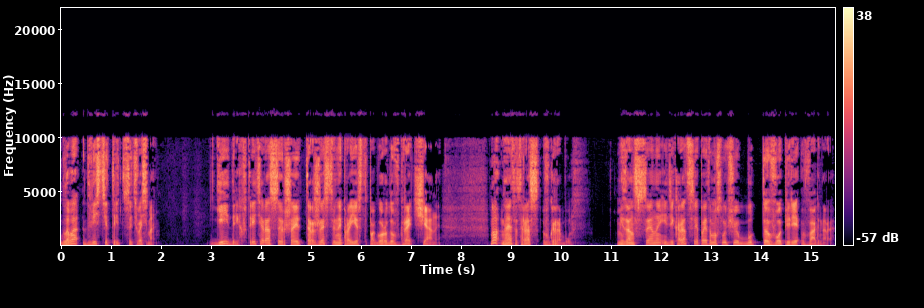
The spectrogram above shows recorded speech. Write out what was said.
Глава 238. Гейдрих в третий раз совершает торжественный проезд по городу в Грачаны, но на этот раз в гробу. Мизансцена и декорации по этому случаю будто в опере Вагнера.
